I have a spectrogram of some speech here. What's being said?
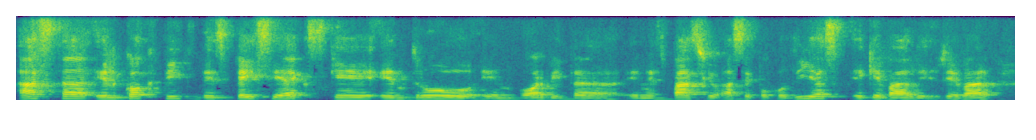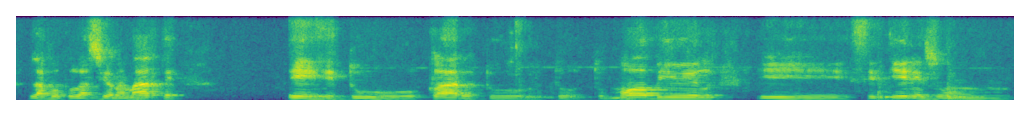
hasta el cockpit de SpaceX que entró en órbita en espacio hace pocos días y que va a llevar la población a Marte eh, tu, claro, tu, tu, móvil y si tienes un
